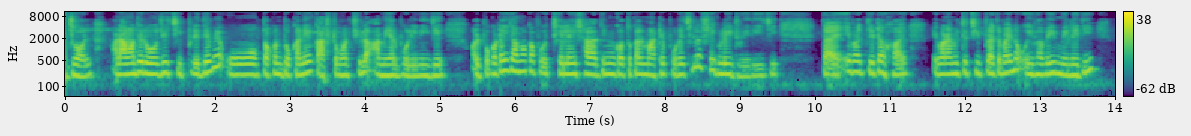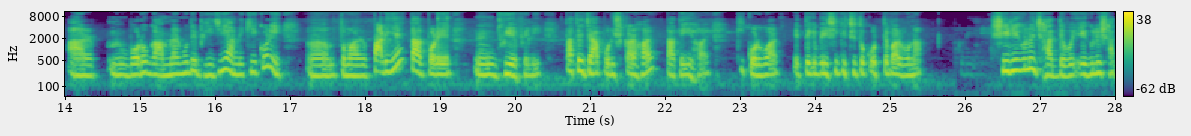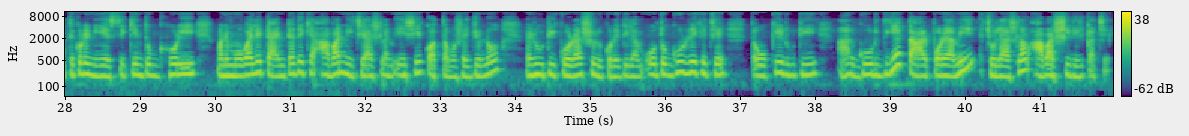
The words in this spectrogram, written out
জল। আর আমাদের ও যে চিপড়ে দেবে, ও তখন দোকানে কাস্টমার ছিল। আমি আর বলিনি যে, অল্প কটাই জামা কাপড় ছেলে সারাদিন গতকাল মাঠে পড়েছিল, সেগুলোই ধুয়ে দিয়েছি। তাই এবার যেটা হয়, এবার আমি তো চিপড়াতে পারি না, ওইভাবেই মেলে দিই। আর বড় গামলার মধ্যে ভিজিয়ে আমি কি করি তোমার পাড়িয়ে তারপরে ধুয়ে ফেলি। তাতে যা পরিষ্কার হয়, তাতেই হয়। কি করব আর? এর থেকে বেশি কিছু তো করতে পারব না। সিঁড়িগুলো ঝাড় দেবো, এগুলো সাথে করে নিয়ে এসেছি। কিন্তু ঘড়ি মানে মোবাইলের টাইমটা দেখে আবার নিচে আসলাম, এসে কর্তামশাইয়ের জন্য রুটি করা শুরু করে দিলাম। ও তো গুড় রেখেছে, তা ওকে রুটি আর গুড় দিয়ে তারপরে আমি চলে আসলাম আবার সিঁড়ির কাছে।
